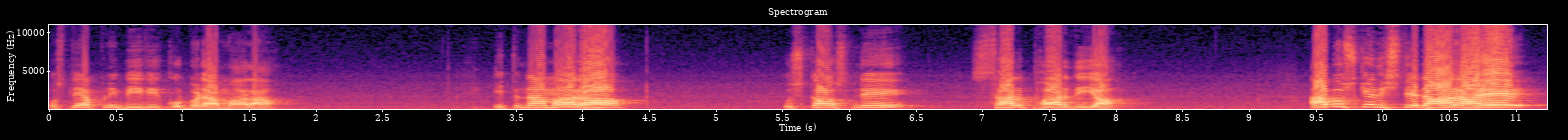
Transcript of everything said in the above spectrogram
उसने अपनी बीवी को बड़ा मारा। इतना मारा, उसका उसने सर फाड़ दिया। अब उसके रिश्तेदार आए।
